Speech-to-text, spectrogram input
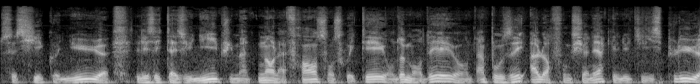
ceci est connu, les États-Unis puis maintenant la France ont souhaité, ont demandé, ont imposé à leurs fonctionnaires qu'ils n'utilisent plus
